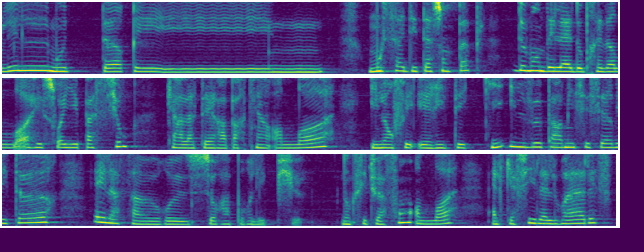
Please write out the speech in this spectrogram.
للمتقين Moussa dit à son peuple Demandez l'aide auprès d'Allah et soyez patients car la terre appartient à Allah, il en fait hériter qui il veut parmi ses serviteurs, et la fin heureuse sera pour les pieux. Donc si tu as foi Allah, Al-Kafil al-Warith,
